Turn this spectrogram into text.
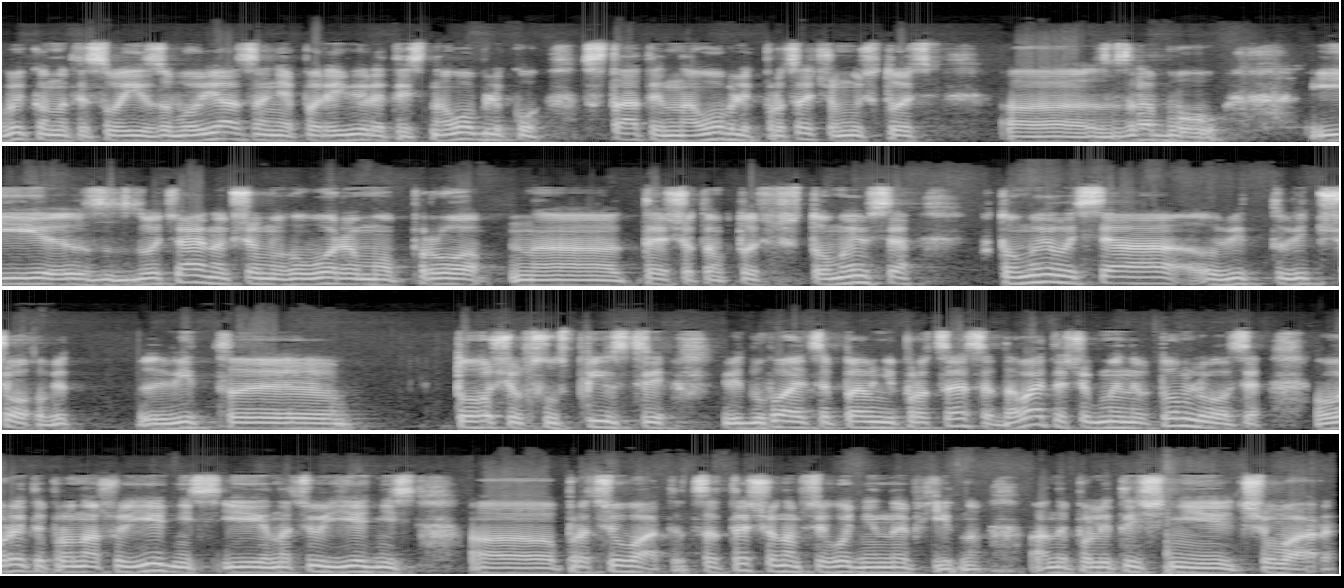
виконати свої зобов'язання, перевіритись на обліку, стати на облік. Про це чомусь хтось е, забув. І звичайно, якщо ми говоримо про е, те, що там хтось втомився, втомилися від, від чого? Від, від е, того, що в суспільстві відбуваються певні процеси. Давайте, щоб ми не втомлювалися, говорити про нашу єдність і на цю єдність е, працювати. Це те, що нам сьогодні необхідно, а не політичні чувари.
